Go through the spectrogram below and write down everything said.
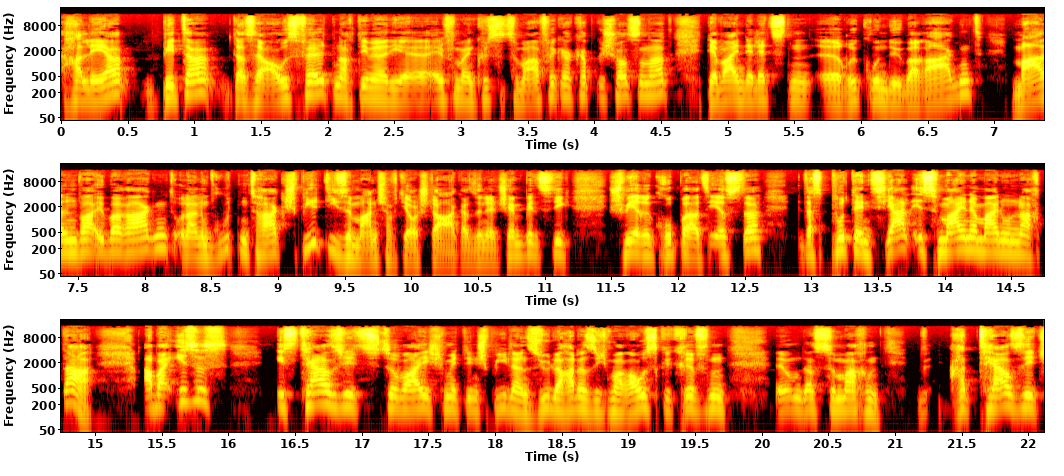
Haller, bitter, dass er ausfällt, nachdem er die Elfenbeinküste zum Afrika Cup geschossen hat. Der war in der letzten äh, Rückrunde überragend. Malen war überragend und an einem guten Tag spielt diese Mannschaft ja auch stark. Also in der Champions League schwere Gruppe als erster. Das Potenzial ist meiner Meinung nach da. Aber ist es, ist Terzic zu weich mit den Spielern? Süle hat er sich mal rausgegriffen, äh, um das zu machen. Hat Terzic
